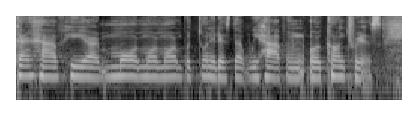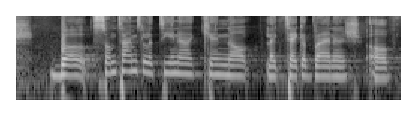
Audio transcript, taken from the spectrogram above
can have here more, more, more opportunities that we have in our countries. But sometimes Latina cannot like take advantage of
